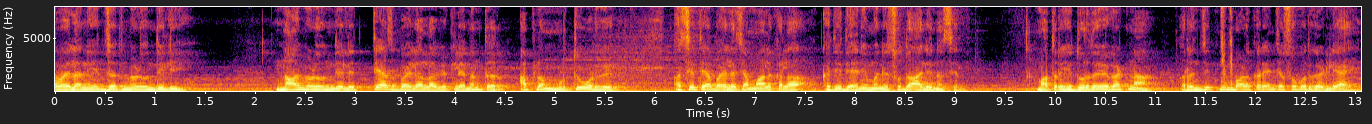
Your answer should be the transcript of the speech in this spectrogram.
बैलांनी इज्जत मिळवून दिली नाव मिळवून दिले त्याच बैलाला विकल्यानंतर आपला मृत्यू ओढवेल असे त्या बैलाच्या मालकाला कधी ध्यानीमनीसुद्धा आले नसेल. मात्र ही दुर्दैवी घटना रणजित निंबाळकर यांच्यासोबत घडली आहे.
